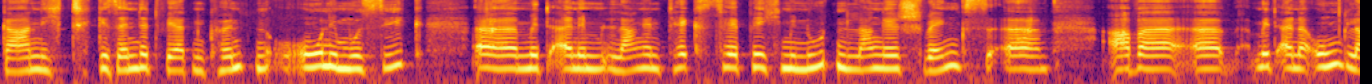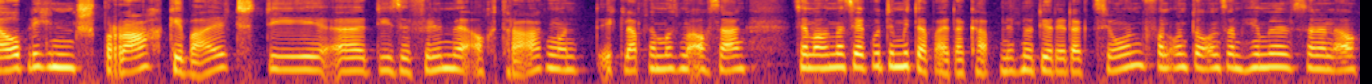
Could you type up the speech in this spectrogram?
gar nicht gesendet werden könnten ohne Musik, äh, mit einem langen Textteppich, minutenlange Schwenks. Äh, aber äh, mit einer unglaublichen Sprachgewalt, die äh, diese Filme auch tragen. Und ich glaube, da muss man auch sagen, sie haben auch immer sehr gute Mitarbeiter gehabt. Nicht nur die Redaktion von Unter unserem Himmel, sondern auch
